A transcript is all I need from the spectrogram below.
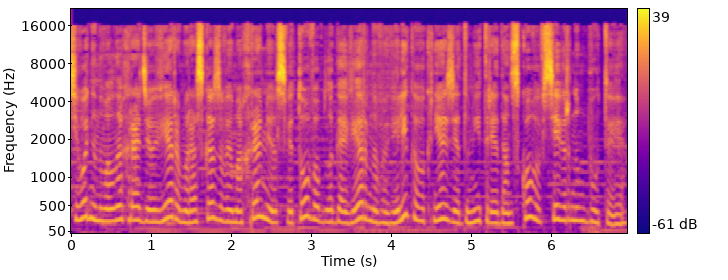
Сегодня на «Волнах Радио Вера» мы рассказываем о храме святого благоверного великого князя Дмитрия Донского в Северном Бутове.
